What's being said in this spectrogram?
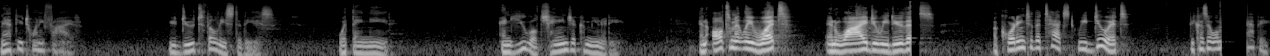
Matthew 25. You do to the least of these what they need, and you will change a community. And ultimately, what and why do we do this? According to the text, we do it because it will make us happy.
